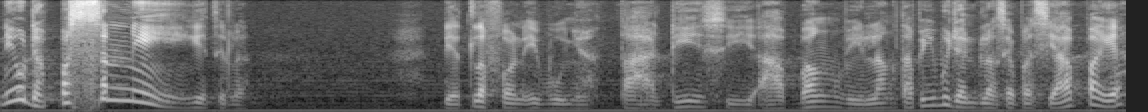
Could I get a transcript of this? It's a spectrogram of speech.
Ini udah pesen nih gitu loh. Dia telepon ibunya, tadi si abang bilang, tapi ibu jangan bilang siapa-siapa ya.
